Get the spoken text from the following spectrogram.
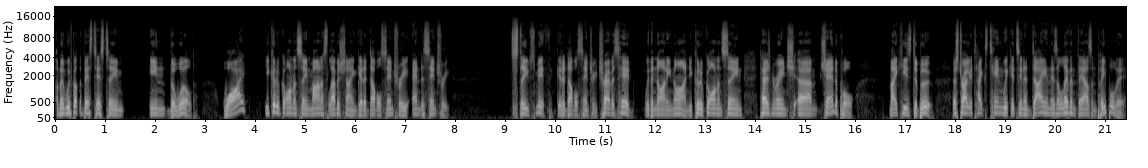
I mean, we've got the best test team in the world. Why? You could have gone and seen Marnus Labuschagne get a double century and a century. Steve Smith get a double century. Travis Head with a 99. You could have gone and seen Tagenarine um, Chanderpaul make his debut. Australia takes 10 wickets in a day and there's 11,000 people there.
